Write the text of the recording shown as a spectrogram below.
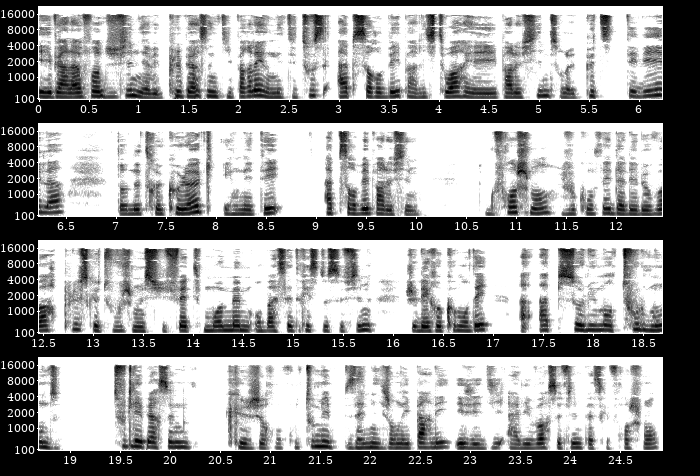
Et vers la fin du film, il n'y avait plus personne qui parlait. On était tous absorbés par l'histoire et par le film sur notre petite télé, là, dans notre colloque, et on était absorbés par le film. Donc franchement, je vous conseille d'aller le voir plus que tout. Je me suis faite moi-même ambassadrice de ce film. Je l'ai recommandé à absolument tout le monde. Toutes les personnes que je rencontre, tous mes amis, j'en ai parlé et j'ai dit allez voir ce film parce que franchement,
